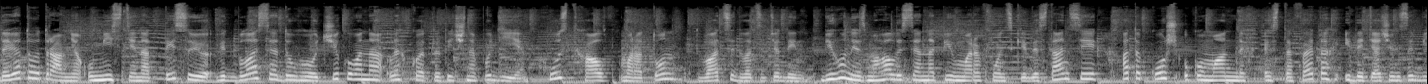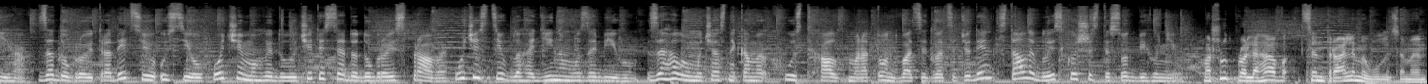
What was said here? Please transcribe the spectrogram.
9 травня у місті над Тисою відбулася довгоочікувана легкоатлетична подія Хуст Халф Маратон 2021. Бігуни змагалися на півмарафонській дистанції, а також у командних естафетах і дитячих забігах. За доброю традицією, усі охочі могли долучитися до доброї справи участі в благодійному забігу. Загалом учасниками Хуст Халф Маратон 2021 стали близько 600 бігунів. Маршрут пролягав центральними вулицями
